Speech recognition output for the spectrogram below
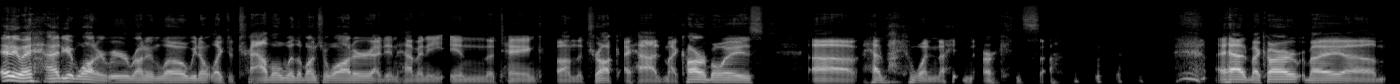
anyway, I had to get water. We were running low. We don't like to travel with a bunch of water. I didn't have any in the tank on the truck. I had my carboys. Uh, had my one night in Arkansas. I had my car, my um,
